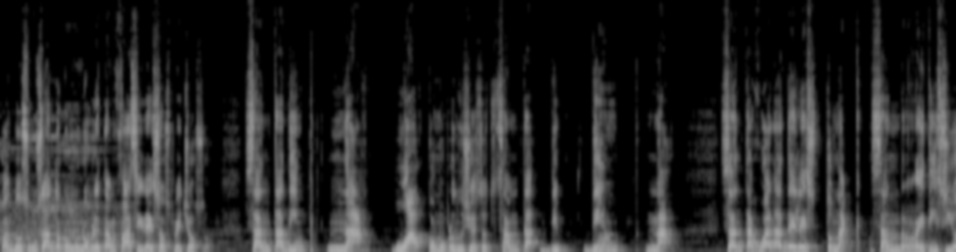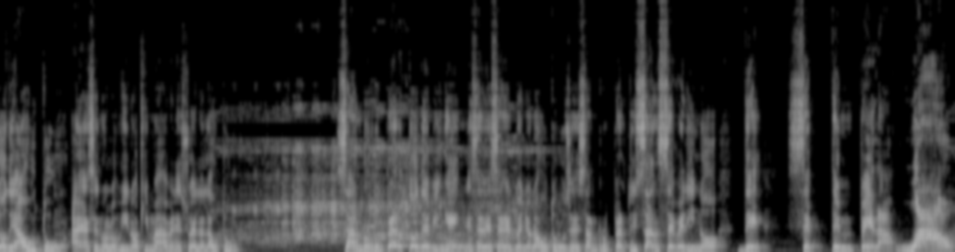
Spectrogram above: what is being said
Cuando es un santo con un nombre tan fácil es sospechoso. Santa Dimpna. Wow, ¿cómo pronuncio esto? Santa Dimpna. Santa Juana del Estonac, San Reticio de Autun. Ah, ese no lo vino aquí más a Venezuela, el Autun. San Ruperto de Bingen, ese debe ser el dueño de los autobuses de San Ruperto, y San Severino de Septempeda. ¡Wow!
